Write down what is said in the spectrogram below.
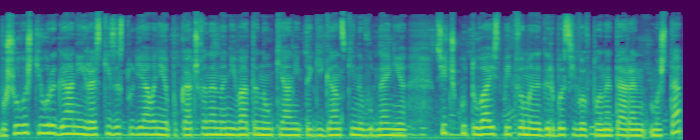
Бушуващи урагани, резки застудявания, покачване на нивата на океаните, гигантски наводнения. Всичко това изпитваме на гърба си в планетарен мащаб.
